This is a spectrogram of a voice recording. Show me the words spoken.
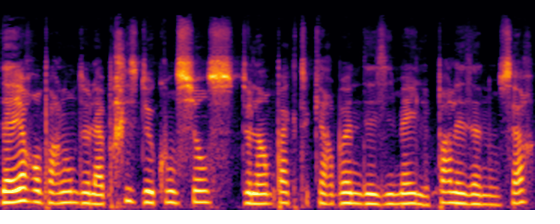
D'ailleurs, en parlant de la prise de conscience de l'impact carbone des emails par les annonceurs,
